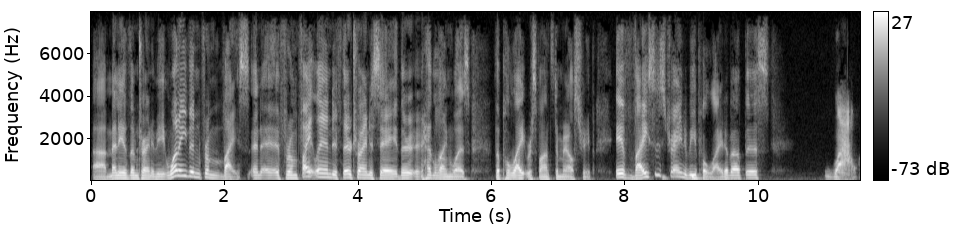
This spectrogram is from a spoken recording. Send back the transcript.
uh, many of them trying to be one even from Vice and uh, from Fightland. If they're trying to say their headline was the polite response to Meryl Streep. If Vice is trying to be polite about this, wow.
